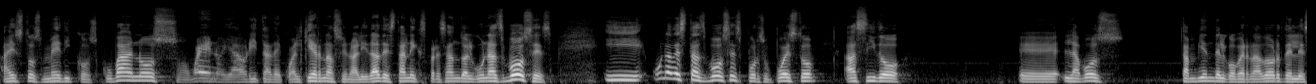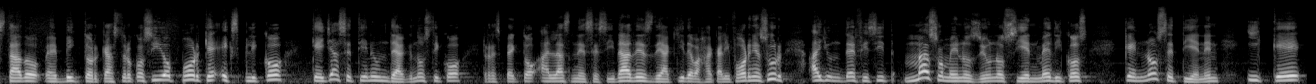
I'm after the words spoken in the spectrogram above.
a estos médicos cubanos, o bueno, y ahorita de cualquier nacionalidad están expresando algunas voces. Y una de estas voces, por supuesto, ha sido eh, la voz también del gobernador del estado, eh, Víctor Castro Cosío, porque explicó que ya se tiene un diagnóstico respecto a las necesidades de aquí de Baja California Sur. Hay un déficit más o menos de unos 100 médicos que no se tienen y que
